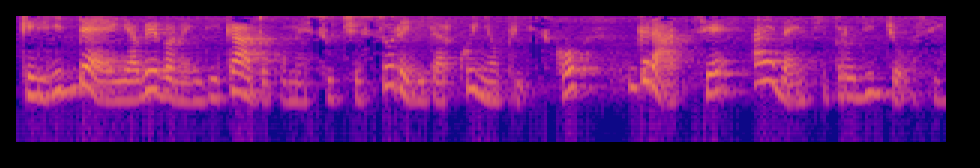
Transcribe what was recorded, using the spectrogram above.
che gli dei avevano indicato come successore di Tarquinio Prisco grazie a eventi prodigiosi.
